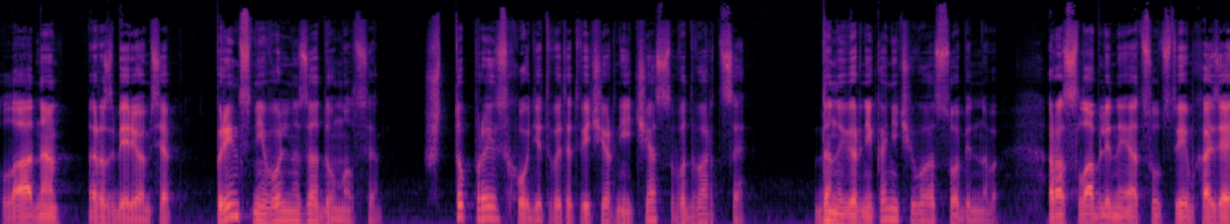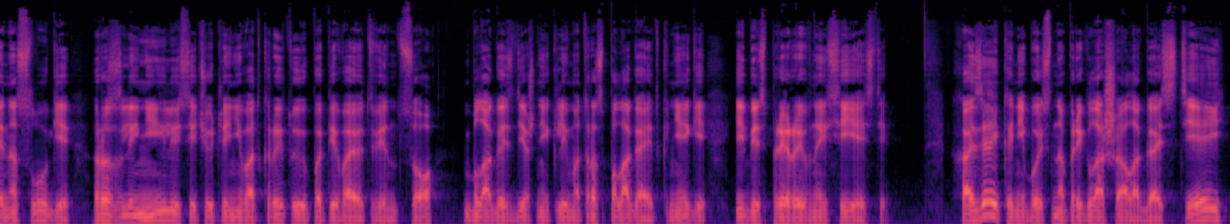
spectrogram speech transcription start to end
«Ладно, разберемся». Принц невольно задумался. Что происходит в этот вечерний час во дворце? Да наверняка ничего особенного. Расслабленные отсутствием хозяина слуги разленились и чуть ли не в открытую попивают венцо, благо здешний климат располагает к неге и беспрерывной сиесте. Хозяйка, небось, наприглашала гостей,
